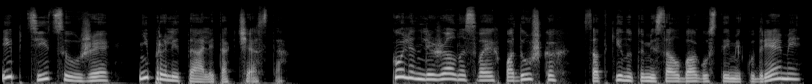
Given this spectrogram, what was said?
и птицы уже не пролетали так часто. Колин лежал на своих подушках с откинутыми с лба густыми кудрями,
